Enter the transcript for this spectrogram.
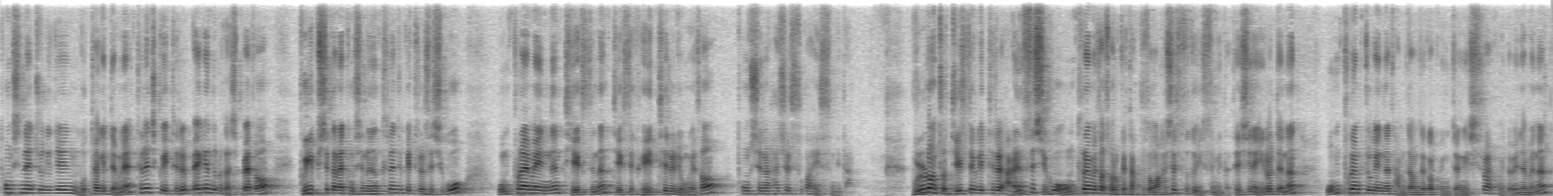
통신해 주진 못하기 때문에 Transit Gate를 backend로 다시 빼서 VPC 간의 통신은 Transit Gate를 쓰시고 on-prem에 있는 DX는 DX Gate를 이용해서 통신을 하실 수가 있습니다. 물론 저 DX Gate를 안 쓰시고 on-prem에서 저렇게 다 구성을 하실 수도 있습니다. 대신에 이럴 때는 on-prem 쪽에 있는 담당자가 굉장히 싫어할 겁니다. 왜냐면은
